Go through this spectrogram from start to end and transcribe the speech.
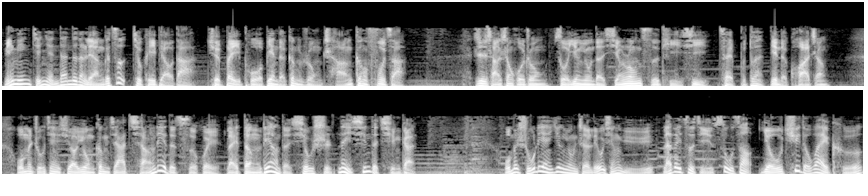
明明简简单单的两个字就可以表达，却被迫变得更冗长、更复杂。日常生活中所应用的形容词体系在不断变得夸张，我们逐渐需要用更加强烈的词汇来等量的修饰内心的情感。我们熟练应用着流行语来为自己塑造有趣的外壳。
